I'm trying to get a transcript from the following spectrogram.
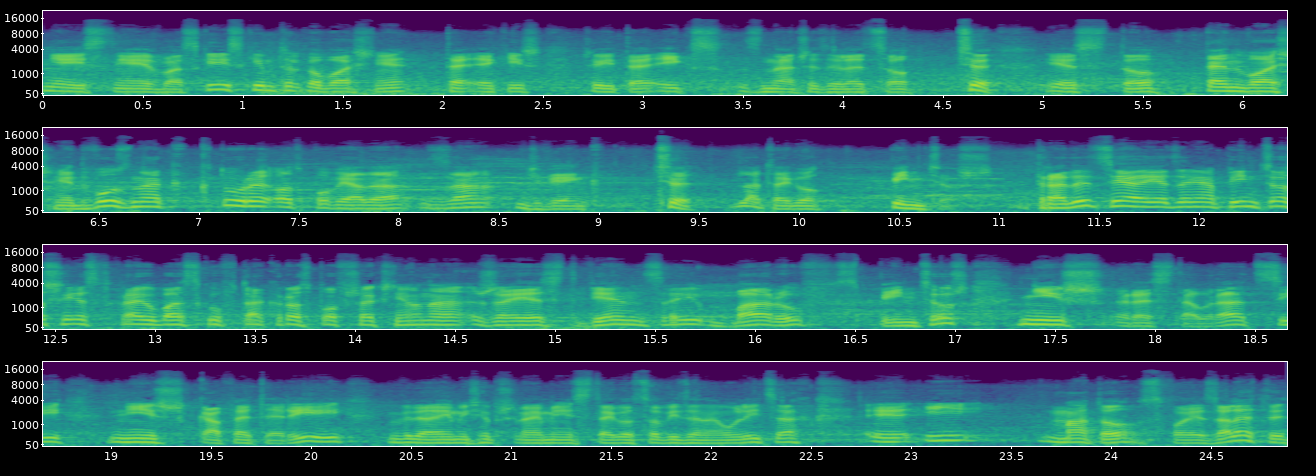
nie istnieje w baskijskim, tylko właśnie TX, czyli TX znaczy tyle co C. Jest to ten właśnie dwuznak, który odpowiada za dźwięk C. Dlatego pinciosz. Tradycja jedzenia pinciosz jest w kraju Basków tak rozpowszechniona, że jest więcej barów z pinciosz niż restauracji, niż kafeterii. Wydaje mi się przynajmniej z tego, co widzę na ulicach. I, i ma to swoje zalety,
